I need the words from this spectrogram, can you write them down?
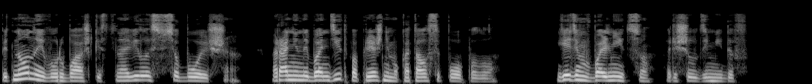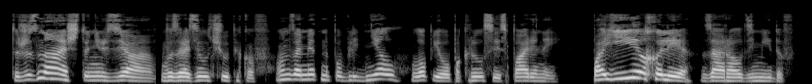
Пятно на его рубашке становилось все больше. Раненый бандит по-прежнему катался по полу. «Едем в больницу», — решил Демидов. «Ты же знаешь, что нельзя», — возразил Чупиков. Он заметно побледнел, лоб его покрылся испариной. «Поехали!» — заорал Демидов.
